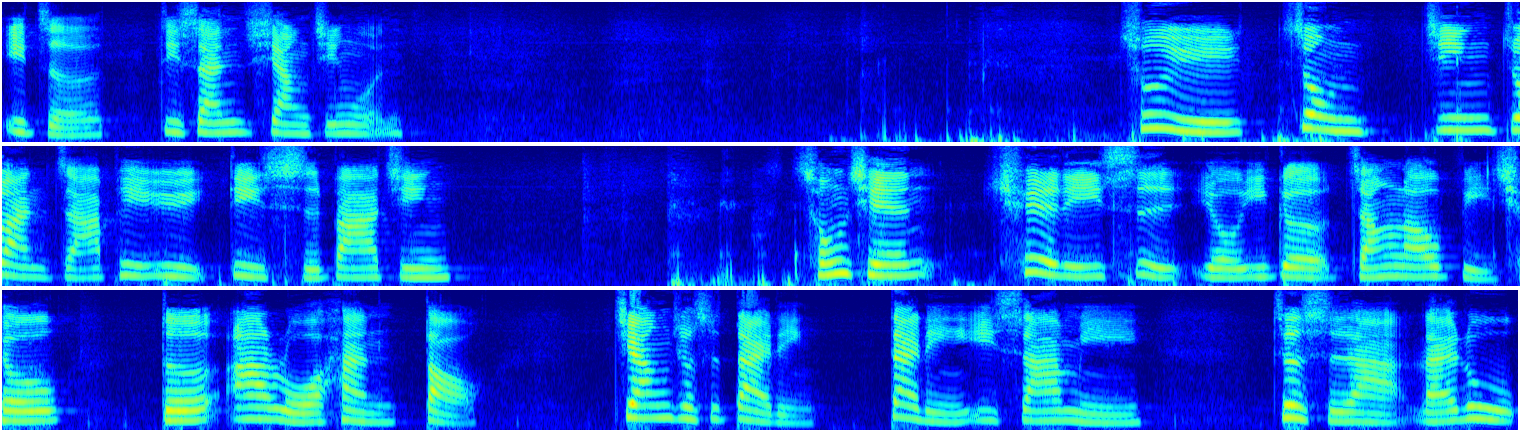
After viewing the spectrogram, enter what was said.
一则第三项经文，出于《众经传杂譬喻》第十八经。从前，却离寺有一个长老比丘，得阿罗汉道。将就是带领，带领一沙弥。这时啊，来路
